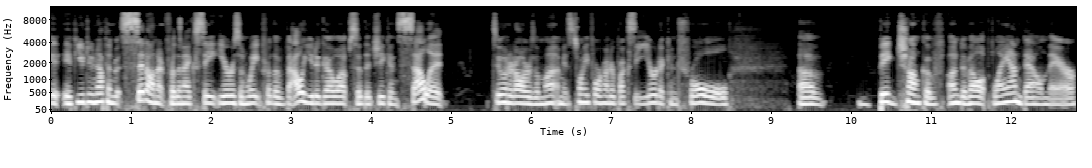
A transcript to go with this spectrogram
i- if you do nothing but sit on it for the next eight years and wait for the value to go up so that you can sell it, two hundred dollars a month. I mean, it's twenty four hundred bucks a year to control a big chunk of undeveloped land down there.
